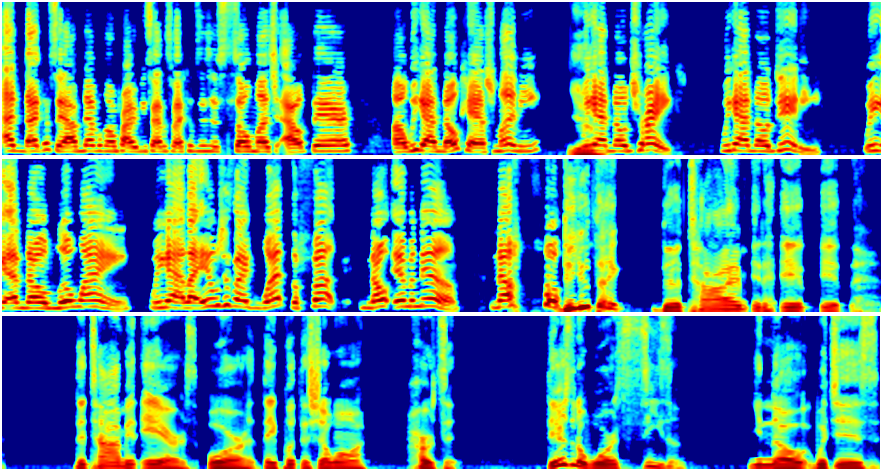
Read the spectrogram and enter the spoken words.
I like I said, I'm never gonna probably be satisfied because there's just so much out there. Uh, we got no Cash Money. Yeah. We got no Drake. We got no Diddy. We got no Lil Wayne. We got like it was just like what the fuck? No Eminem. No. Do you think the time it it it the time it airs or they put the show on hurts it? There's an awards season, you know, which is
